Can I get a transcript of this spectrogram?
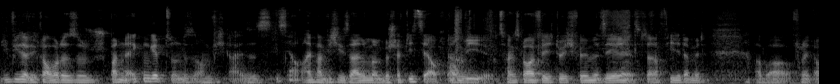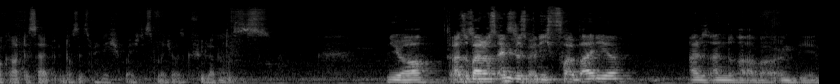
wie gesagt, ich glaube, dass es so spannende Ecken gibt und das ist auch wichtig, also es ist ja auch einfach wichtig sein und man beschäftigt sich ja auch irgendwie zwangsläufig durch Filme, Serien etc. viel damit. Aber vielleicht auch gerade deshalb interessiert es mich nicht, weil ich das manchmal das Gefühl habe, dass es Ja, also bei Los Angeles bin ich voll bei dir. Alles andere aber irgendwie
